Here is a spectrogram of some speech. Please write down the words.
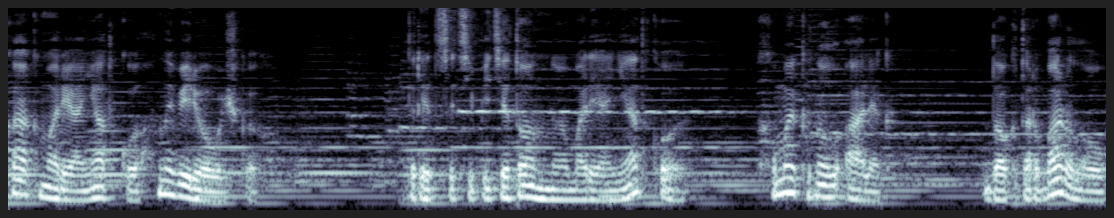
как марионетку на веревочках. «35-тонную марионетку?» – хмыкнул Алек. Доктор Барлоу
